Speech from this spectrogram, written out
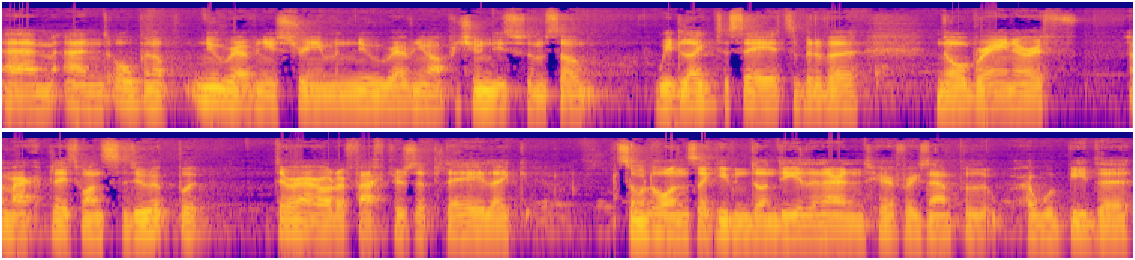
um, and open up new revenue stream and new revenue opportunities for them. So we'd like to say it's a bit of a no-brainer if a marketplace wants to do it, but there are other factors at play, like some of the ones like even DoneDeal in Ireland here, for example, would be the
